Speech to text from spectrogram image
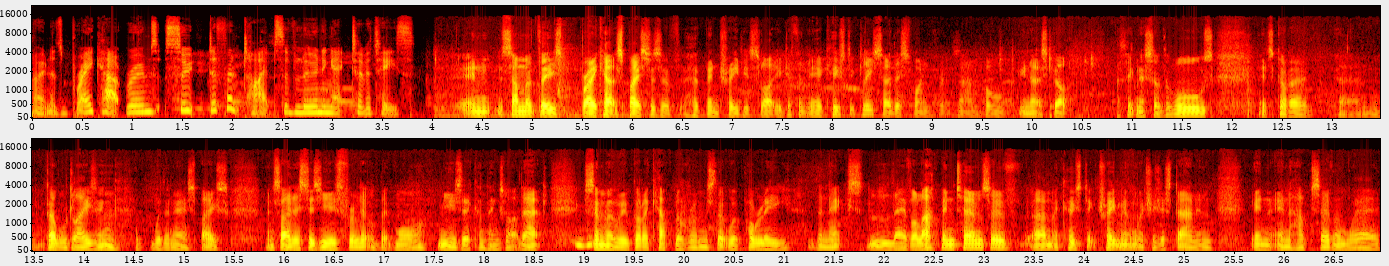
known as breakout rooms, suit different types of learning activities. And some of these breakout spaces have, have been treated slightly differently acoustically. So this one, for example, you know, it's got a thickness of the walls, it's got a um, double glazing with an airspace, and so this is used for a little bit more music and things like that. Mm-hmm. Similarly, we've got a couple of rooms that were probably the next level up in terms of um, acoustic treatment, which are just down in, in, in Hub 7, where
